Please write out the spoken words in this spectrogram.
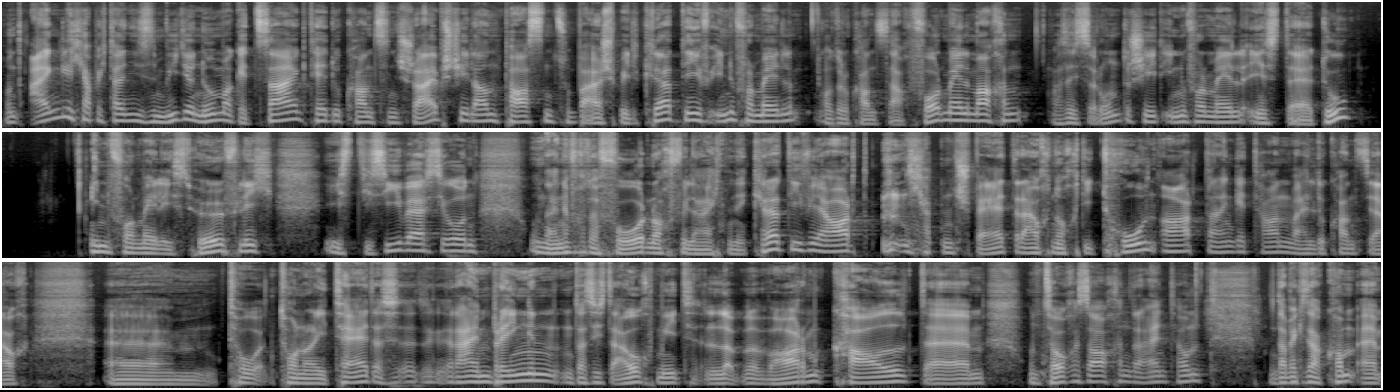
Und eigentlich habe ich da in diesem Video nur mal gezeigt, hey, du kannst den Schreibstil anpassen, zum Beispiel kreativ, informell oder du kannst auch formell machen. Was ist der Unterschied? Informell ist äh, du Informell ist höflich, ist die Sie-Version und einfach davor noch vielleicht eine kreative Art. Ich habe dann später auch noch die Tonart reingetan, weil du kannst ja auch ähm, to Tonalität äh, reinbringen und das ist auch mit warm, kalt ähm, und solche Sachen reintun. Und da habe ich gesagt, komm, äh,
